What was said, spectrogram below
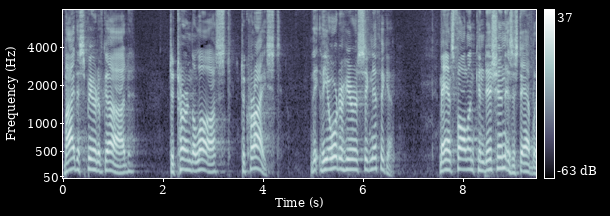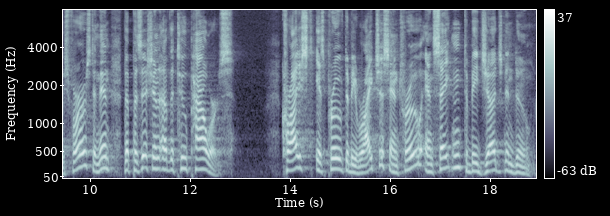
by the Spirit of God to turn the lost to Christ. The, the order here is significant. Man's fallen condition is established first, and then the position of the two powers. Christ is proved to be righteous and true, and Satan to be judged and doomed.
